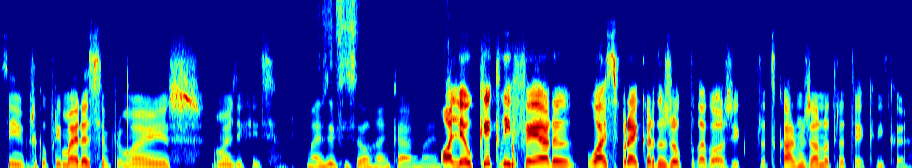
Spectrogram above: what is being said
Sim, porque o primeiro é sempre mais, mais difícil. Mais difícil arrancar, não é? Olha, o que é que difere o icebreaker do jogo pedagógico? Para tocarmos já noutra técnica,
